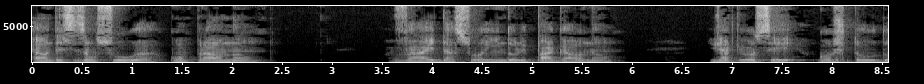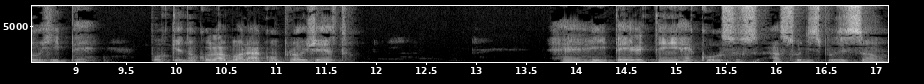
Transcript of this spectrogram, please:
É uma decisão sua comprar ou não. Vai da sua índole pagar ou não. Já que você gostou do Reaper, por que não colaborar com o projeto? É, ele tem recursos à sua disposição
